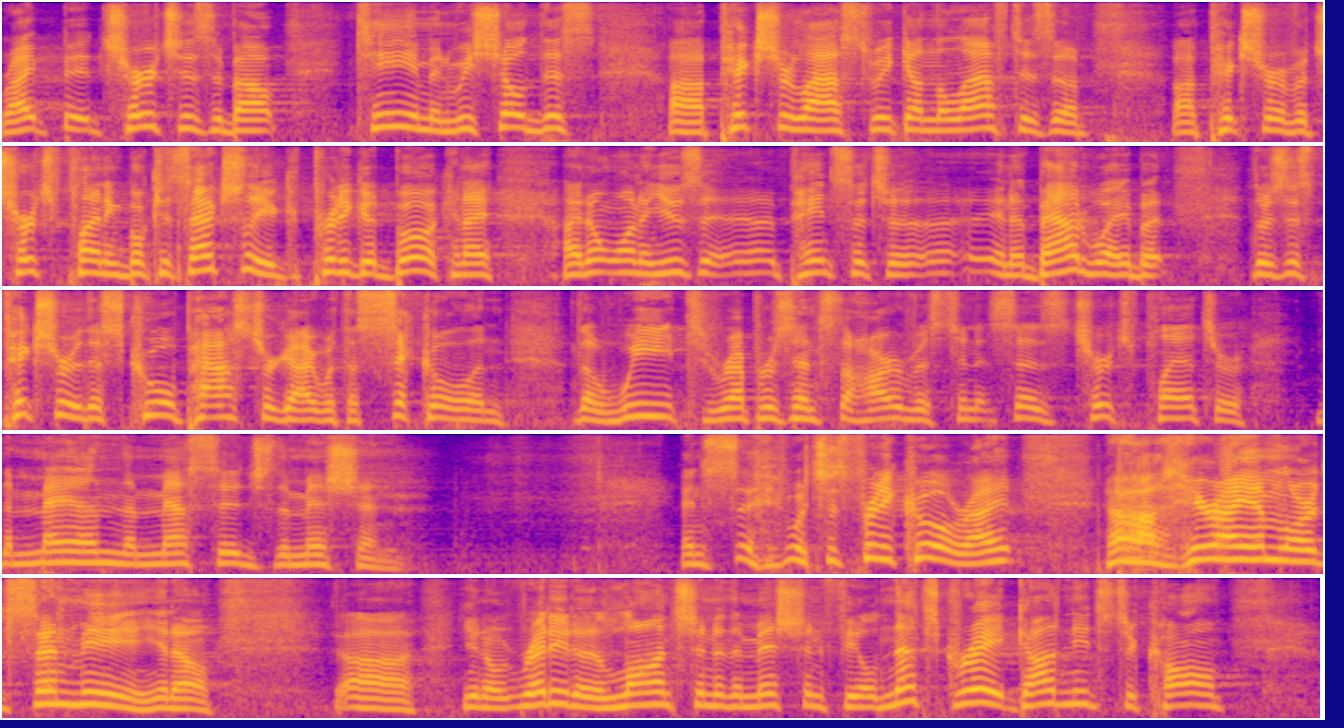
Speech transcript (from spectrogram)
Right? Church is about team. And we showed this uh, picture last week on the left is a, a, picture of a church planning book. It's actually a pretty good book, and I, I don't want to use it, uh, paint such a, in a bad way, but there's this picture of this cool pastor guy with a sickle, and the wheat represents the harvest, and it says, Church planter, the man, the message, the mission. And so, which is pretty cool, right? Oh, here I am, Lord, send me, you know uh, you know, ready to launch into the mission field. And that's great. God needs to call.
